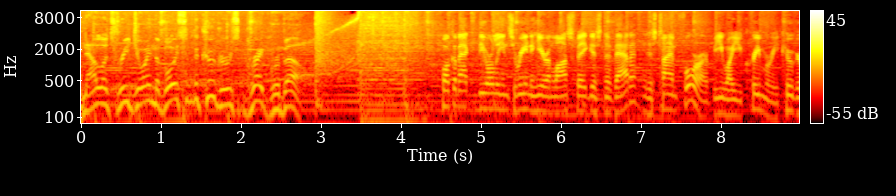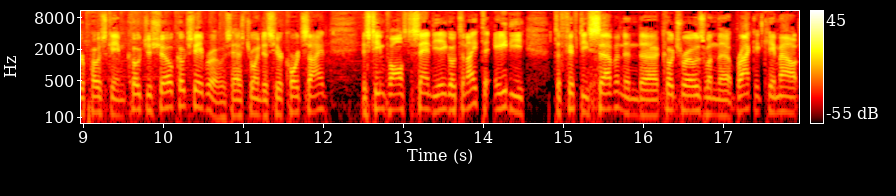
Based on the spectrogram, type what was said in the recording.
Now let's rejoin the voice of the Cougars, Greg Wrubell. Welcome back to the Orleans Arena here in Las Vegas, Nevada. It is time for our BYU Creamery Cougar Postgame Coaches Show. Coach Dave Rose has joined us here courtside. His team falls to San Diego tonight to 80 to 57. And uh, Coach Rose, when the bracket came out,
